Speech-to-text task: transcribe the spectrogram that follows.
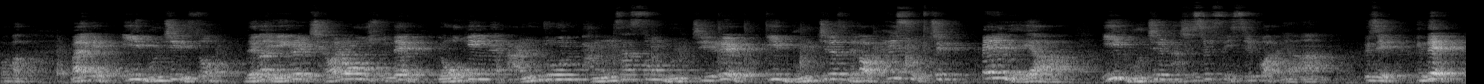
봐봐. 만약에 이 물질이 있어. 내가 얘를 재활용하고 싶은데 여기에 있는 안 좋은 방사성 물질을 이 물질에서 내가 회수, 즉 빼내야 이 물질을 다시 쓸 수 있을 거 아니야. 그지? 근데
